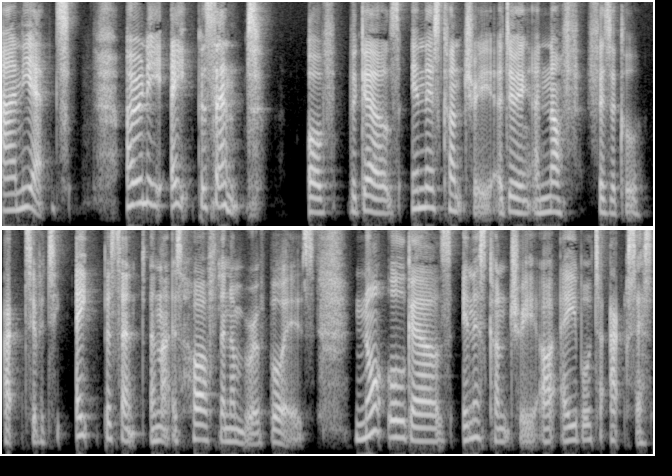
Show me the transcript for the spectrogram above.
And yet, only 8% of the girls in this country are doing enough physical activity 8%, and that is half the number of boys. Not all girls in this country are able to access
